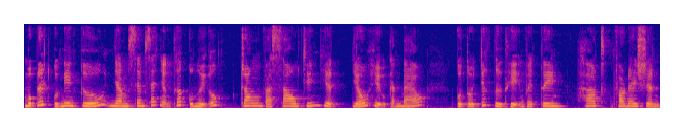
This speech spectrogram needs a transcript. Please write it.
Mục đích của nghiên cứu nhằm xem xét nhận thức của người Úc trong và sau chiến dịch dấu hiệu cảnh báo của tổ chức từ thiện về tim Heart Foundation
